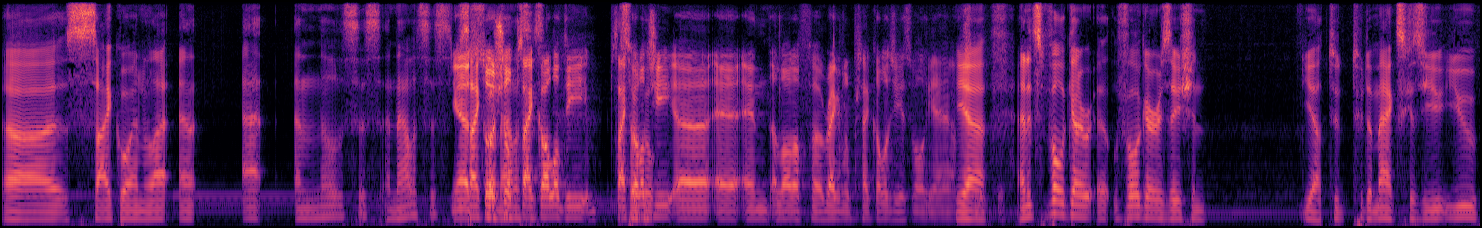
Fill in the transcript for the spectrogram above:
uh, psychoanalysis analysis analysis Yeah, social psychology, psychology, uh, uh, and a lot of uh, regular psychology as well. Yeah. yeah and it's vulgar uh, vulgarization yeah to to the max because you you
